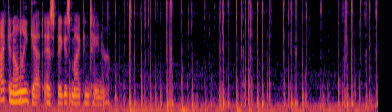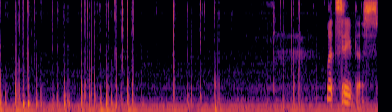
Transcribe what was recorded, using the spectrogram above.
I can only get as big as my container. Let's save this.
